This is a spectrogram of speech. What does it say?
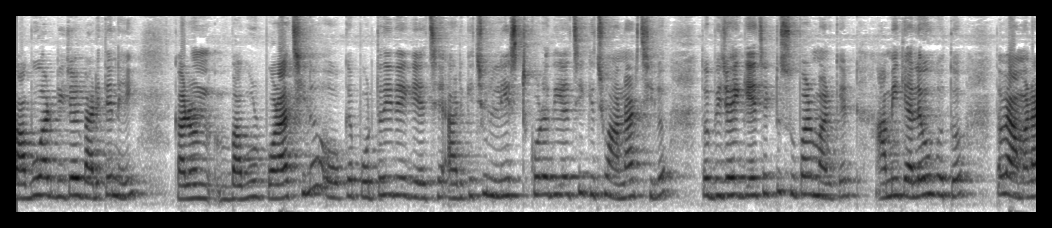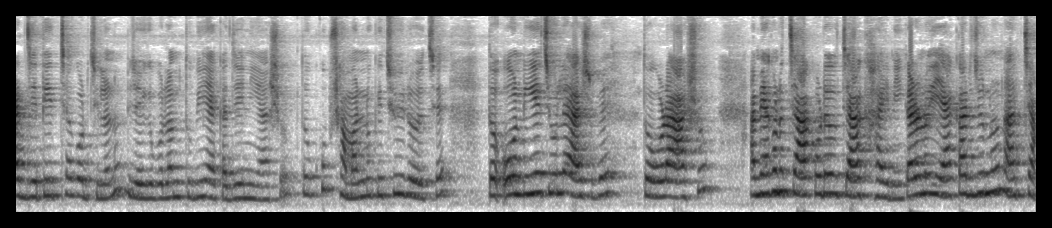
বাবু আর বিজয় বাড়িতে নেই, কারণ বাবুর পড়া ছিল, ওকে পড়তে দিতে গিয়েছে। আর কিছু লিস্ট করে দিয়েছি, কিছু আনার ছিল। তো বিজয় গিয়েছে একটু সুপার মার্কেট আমি গেলেও হতো, তবে আমার আর যেতে ইচ্ছা করছিল না। বিজয়কে বললাম, তুমি একা যেয়ে নিয়ে আসো। তো খুব সামান্য কিছুই রয়েছে। তো ও নিয়ে চলে আসবে। তো ওরা আসুক। আমি এখনও চা করেও চা খাইনি, কারণ ওই একার জন্য না চা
